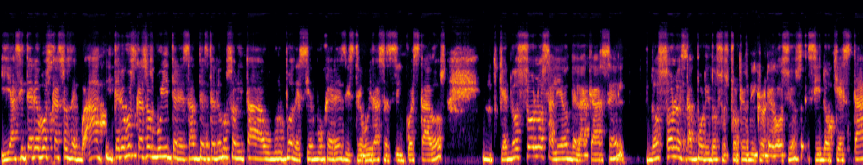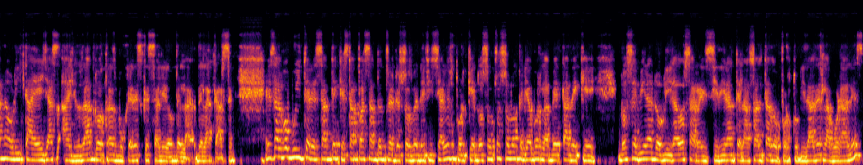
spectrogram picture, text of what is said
Y así tenemos casos de... Ah, y tenemos casos muy interesantes. Tenemos ahorita un grupo de 100 mujeres distribuidas en cinco estados que no solo salieron de la cárcel, no solo están poniendo sus propios micronegocios, sino que están ahorita ellas ayudando a otras mujeres que salieron de la, de la cárcel. Es algo muy interesante que está pasando entre nuestros beneficiarios porque nosotros solo teníamos la meta de que no se vieran obligados a reincidir ante la falta de oportunidades laborales,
